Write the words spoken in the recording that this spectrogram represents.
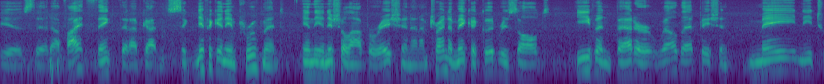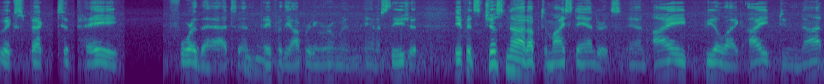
is that if I think that I've gotten significant improvement in the initial operation and I'm trying to make a good result even better, well, that patient may need to expect to pay for that and mm-hmm. pay for the operating room and anesthesia. If it's just not up to my standards and I feel like I do not,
